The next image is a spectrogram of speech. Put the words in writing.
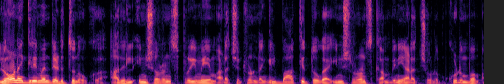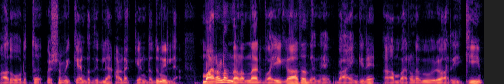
ലോൺ അഗ്രിമെന്റ് എടുത്തു നോക്കുക. അതിൽ ഇൻഷുറൻസ് പ്രീമിയം അടച്ചിട്ടുണ്ടെങ്കിൽ ബാക്കി തുക ഇൻഷുറൻസ് കമ്പനി അടച്ചോളും. കുടുംബം അതോർത്ത് വിഷമിക്കേണ്ടതില്ല അടയ്ക്കേണ്ടതുമില്ല. മരണം നടന്നാൽ വൈകാതെ തന്നെ ബാങ്കിനെ ആ മരണവിവരം അറിയിക്കുകയും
